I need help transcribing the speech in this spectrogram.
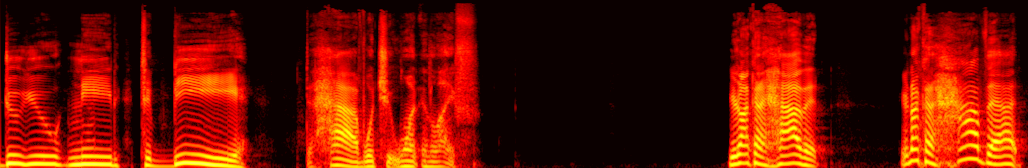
do you need to be to have what you want in life? You're not going to have it. You're not going to have that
